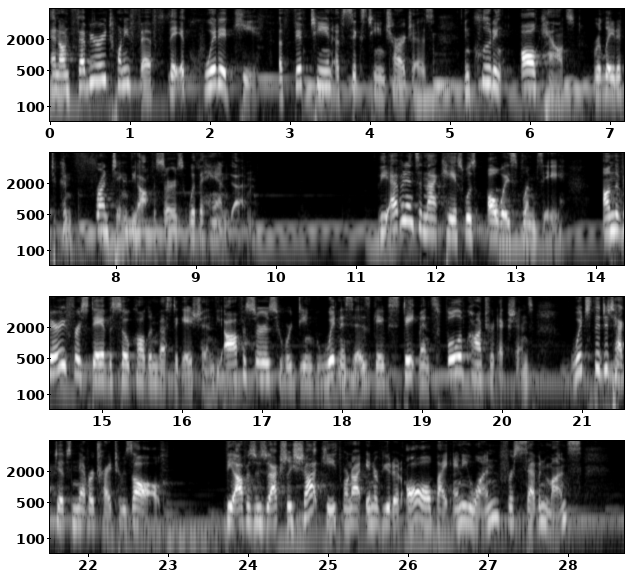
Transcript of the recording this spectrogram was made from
And on February 25th, they acquitted Keith of 15 of 16 charges, including all counts related to confronting the officers with a handgun. The evidence in that case was always flimsy. On the very first day of the so called investigation, the officers who were deemed witnesses gave statements full of contradictions, which the detectives never tried to resolve. The officers who actually shot Keith were not interviewed at all by anyone for seven months,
